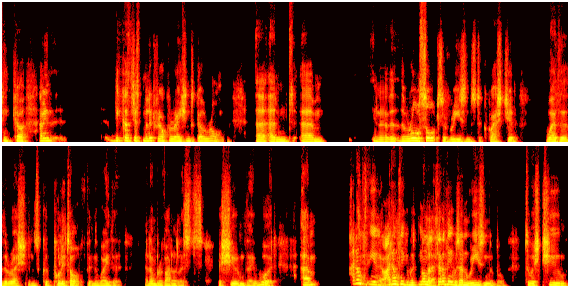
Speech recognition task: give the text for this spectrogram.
because, I mean, because just military operations go wrong. Uh, and, um, you know, the, there were all sorts of reasons to question whether the Russians could pull it off in the way that a number of analysts assumed they would. Um, I don't, you know, I don't think it was. Nonetheless, I don't think it was unreasonable to assume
